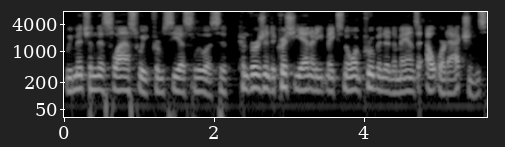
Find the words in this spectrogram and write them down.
We mentioned this last week from C.S. Lewis. If conversion to Christianity makes no improvement in a man's outward actions,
